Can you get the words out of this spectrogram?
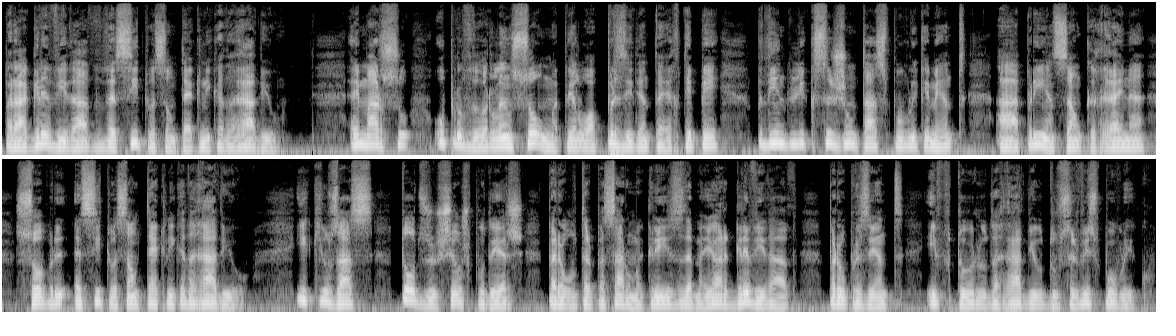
para a gravidade da situação técnica da rádio. Em março, o provedor lançou um apelo ao presidente da RTP pedindo-lhe que se juntasse publicamente à apreensão que reina sobre a situação técnica da rádio e que usasse todos os seus poderes para ultrapassar uma crise da maior gravidade para o presente e futuro da rádio do serviço público.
